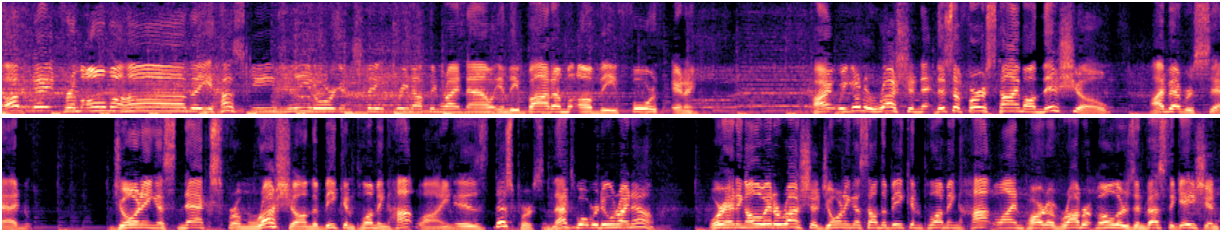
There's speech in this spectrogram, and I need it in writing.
Update from Omaha. The Huskies lead Oregon State 3 0 right now in the bottom of the fourth inning. All right, we go to Russia. This is the first time on this show I've ever said joining us next from Russia on the Beacon Plumbing Hotline is this person. That's what we're doing right now. We're heading all the way to Russia. Joining us on the Beacon Plumbing Hotline, part of Robert Mueller's investigation,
